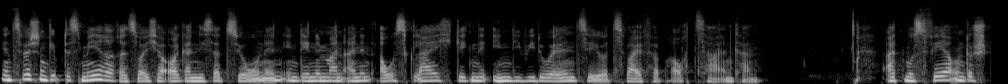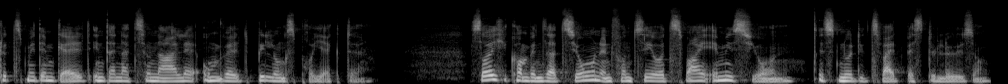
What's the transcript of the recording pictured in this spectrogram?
Inzwischen gibt es mehrere solcher Organisationen, in denen man einen Ausgleich gegen den individuellen CO2-Verbrauch zahlen kann. Atmosphäre unterstützt mit dem Geld internationale Umweltbildungsprojekte. Solche Kompensationen von CO2-Emissionen ist nur die zweitbeste Lösung.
